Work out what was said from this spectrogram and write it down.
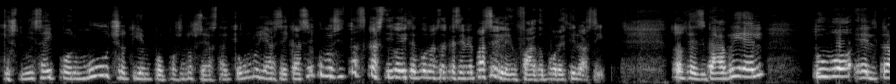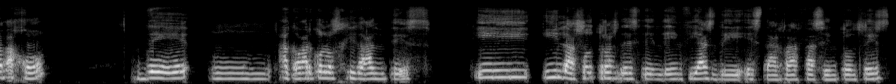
que estuviese ahí por mucho tiempo, pues no sé, hasta que uno ya se case, como si estás castigado y dice, bueno, hasta que se me pase el enfado, por decirlo así. Entonces, Gabriel tuvo el trabajo de mm, acabar con los gigantes y, y las otras descendencias de estas razas. Entonces,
